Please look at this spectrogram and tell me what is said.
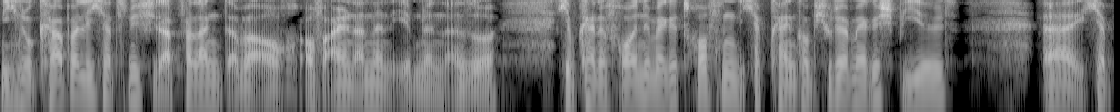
Nicht nur körperlich hat es mir viel abverlangt, aber auch auf allen anderen Ebenen. Also ich habe keine Freunde mehr getroffen, ich habe keinen Computer mehr gespielt, äh, ich habe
